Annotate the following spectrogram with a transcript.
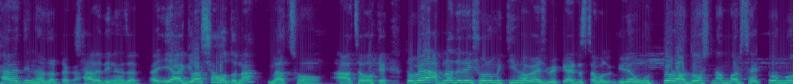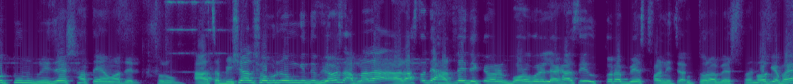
সাড়ে তিন হাজার টাকা। সাড়ে তিন হাজার ইয়া গ্লাস সহ তো না? গ্লাস সহ। আচ্ছা ওকে। তো ভাই আপনাদের এই শোরুমে কীভাবে আসবে? একটু অ্যাড্রেসটা বলেন। এটা উত্তরা দশ নাম্বার সেক্টর নতুন ব্রিজের সাথে আমাদের শোরুম আচ্ছা বিশাল শোরুম কিন্তু ভিউয়ার্স আপনারা রাস্তা দিয়ে হাঁটলেই দেখতে পারেন বড় করে লেখা আছে Uttara best furniture Uttara best furniture okay ভাই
